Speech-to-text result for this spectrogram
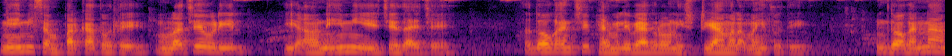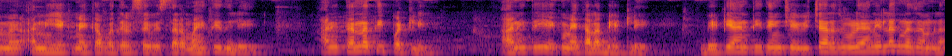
नेहमी संपर्कात होते. मुलाचे वडील या- नेहमी यायचे जायचे. तर दोघांची फॅमिली बॅकग्राऊंड हिस्ट्री आम्हाला माहीत होती. दोघांना आम्ही आम्ही एकमेकाबद्दल सविस्तर माहिती दिली आणि त्यांना ती पटली आणि ते एकमेकाला भेटले. भेटी आणि ती त्यांचे विचार जुळे आणि लग्न जमलं.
